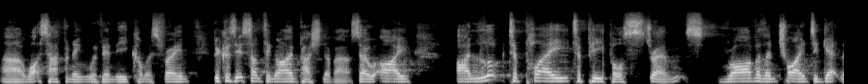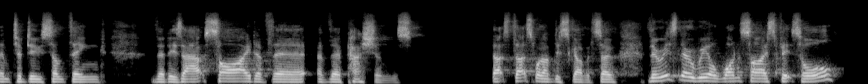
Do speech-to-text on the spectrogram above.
uh, what's happening within the e commerce frame because it's something I'm passionate about. So I, I look to play to people's strengths rather than trying to get them to do something that is outside of their of their passions. That's that's what I've discovered. So there is no real one size fits all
